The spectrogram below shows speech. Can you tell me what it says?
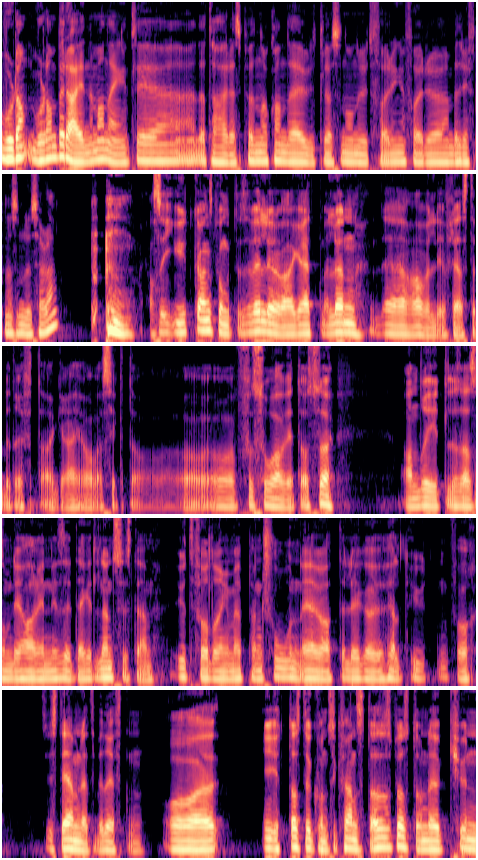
Hvordan, hvordan, beregner man egentlig eh, dette her, Espen, og kan det utløse noen utfordringer for eh, bedriftene, som du ser det? Altså I utgangspunktet så vil det jo være greit med lønn, det har vel de fleste bedrifter grei oversikt over. Og, og for så vidt også andre ytelser som de har inne i sitt eget lønnssystem. Utfordringen med pensjon er jo at det ligger jo helt utenfor systemene til bedriften. Og i ytterste konsekvens da så spørs det om det er kun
